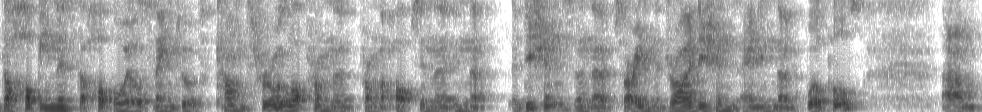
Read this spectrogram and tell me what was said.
the hoppiness, the hop oils seem to have come through a lot from the from the hops in the in the additions and the sorry in the dry additions and in the whirlpools. Um,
